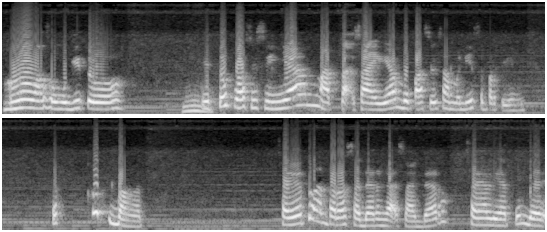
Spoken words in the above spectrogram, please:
Oh langsung begitu. Hmm. itu posisinya mata saya muka saya sama dia seperti ini deket banget. Saya tuh antara sadar nggak sadar saya liatin dari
